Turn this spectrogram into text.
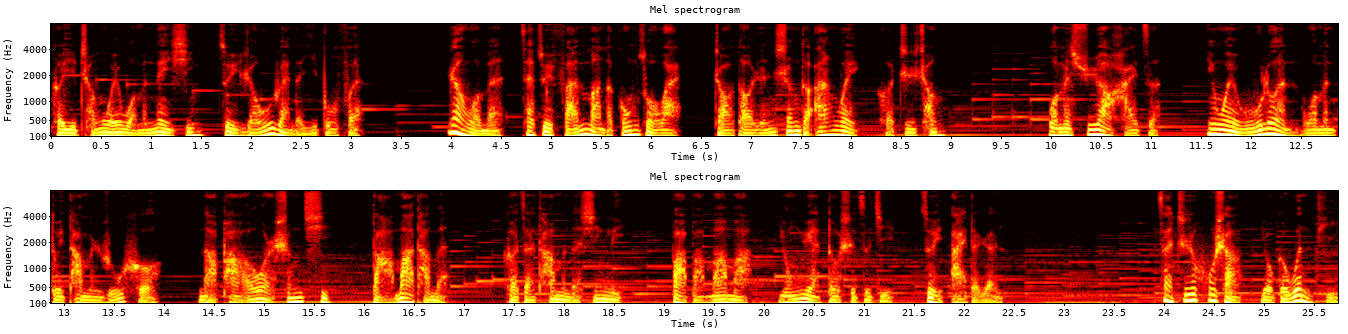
可以成为我们内心最柔软的一部分，让我们在最繁忙的工作外找到人生的安慰和支撑。我们需要孩子，因为无论我们对他们如何，哪怕偶尔生气、打骂他们。可在他们的心里，爸爸妈妈永远都是自己最爱的人。在知乎上有个问题：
